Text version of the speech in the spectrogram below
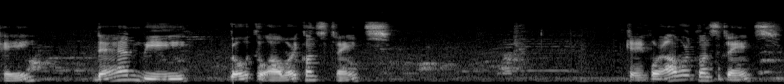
Okay, then we go to our constraints. Okay, for our constraints,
